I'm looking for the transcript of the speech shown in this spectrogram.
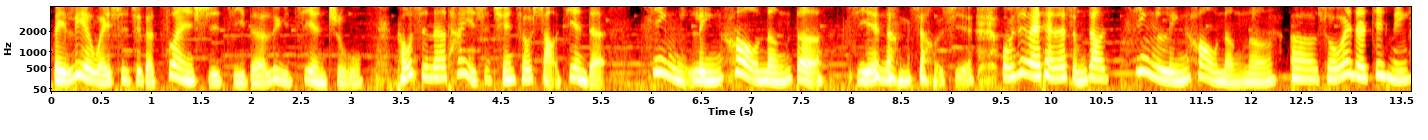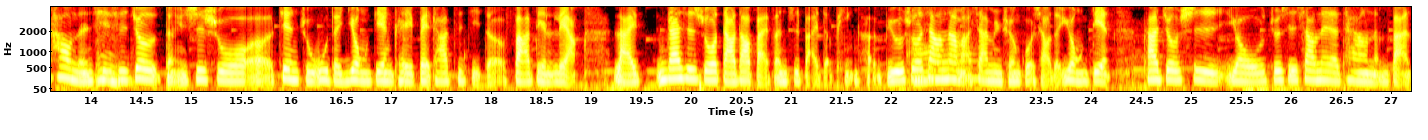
被列为是这个钻石级的绿建筑？同时呢，它也是全球少见的。净零耗能的节能小学，我们先来谈谈什么叫近零耗能呢？呃，所谓的近零耗能，其实就等于是说，嗯、呃，建筑物的用电可以被它自己的发电量来，应该是说达到百分之百的平衡。比如说像纳马夏民权国小的用电，哦、它就是由就是校内的太阳能板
